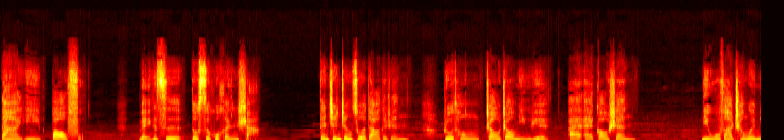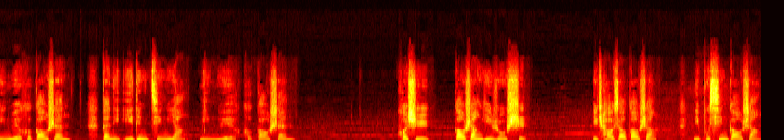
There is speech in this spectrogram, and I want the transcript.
大义、抱负，每个词都似乎很傻，但真正做到的人，如同朝朝明月，皑皑高山。你无法成为明月和高山，但你一定敬仰明月和高山。或许高尚亦如是，你嘲笑高尚，你不信高尚，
